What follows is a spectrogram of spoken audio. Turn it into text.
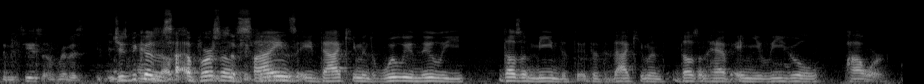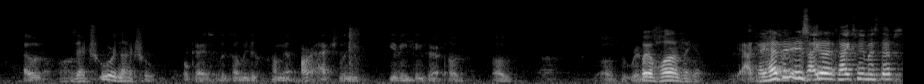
The Mitzias of Ribis is Just because a, a person signs a document willy nilly doesn't mean that the, that the document doesn't have any legal power. Would- Is that true or not true? okay, so the Talmud Chachamim are actually giving things of of of Ribis. Wait, hold on a second. Yeah, The can, I- can, I- can I explain my steps?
